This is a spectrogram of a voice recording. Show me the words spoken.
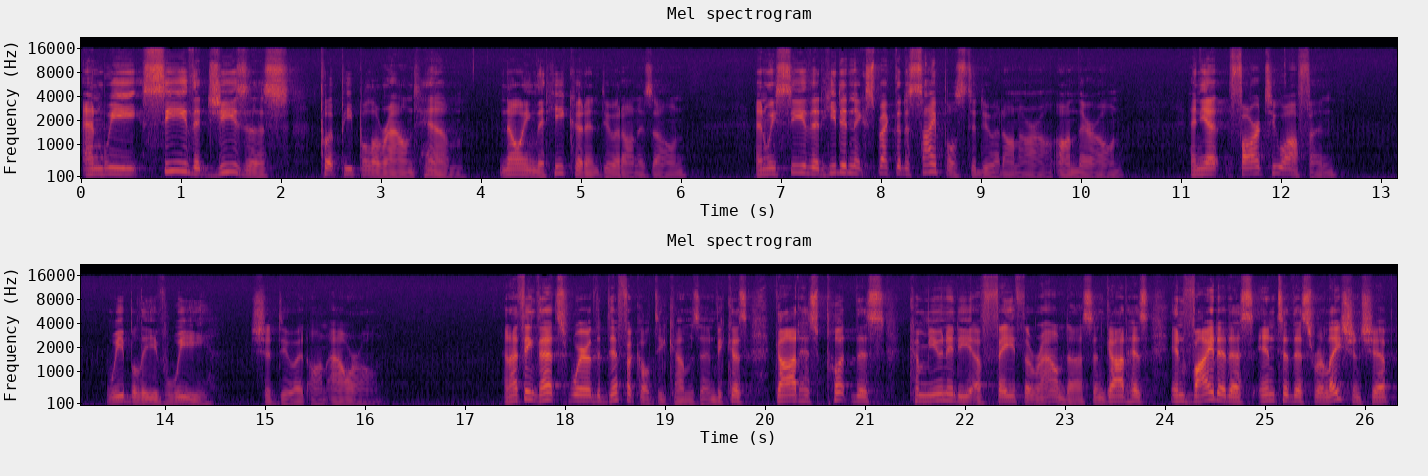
and we see that Jesus put people around him knowing that he couldn't do it on his own. And we see that he didn't expect the disciples to do it on, our own, on their own. And yet, far too often, we believe we should do it on our own. And I think that's where the difficulty comes in because God has put this community of faith around us and God has invited us into this relationship.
